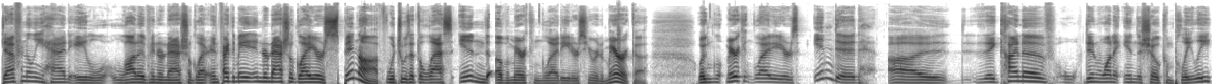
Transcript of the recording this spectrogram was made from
definitely had a lot of international gladiators. In fact, they made an international gladiator spin-off, which was at the last end of American Gladiators here in America. When American Gladiators ended, uh, they kind of didn't want to end the show completely,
